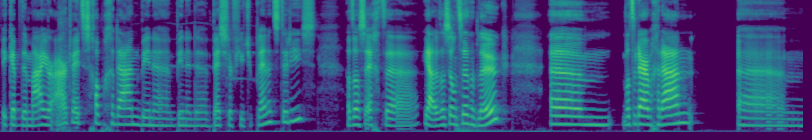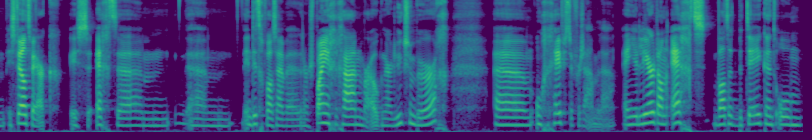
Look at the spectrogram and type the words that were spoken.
ik heb de major aardwetenschappen gedaan binnen, binnen de Bachelor Future Planet Studies. Dat was echt, uh, ja, dat was ontzettend leuk. wat we daar hebben gedaan, um, is veldwerk. Is echt, um, um, in dit geval zijn we naar Spanje gegaan, maar ook naar Luxemburg. om gegevens te verzamelen. En je leert dan echt wat het betekent om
